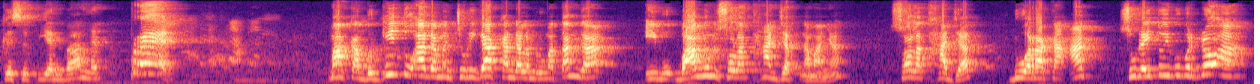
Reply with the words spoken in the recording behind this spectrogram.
Kesepian banget. Pret. Maka begitu ada mencurigakan dalam rumah tangga, ibu bangun sholat hajat namanya. Sholat hajat, dua rakaat, sudah itu ibu berdoa.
